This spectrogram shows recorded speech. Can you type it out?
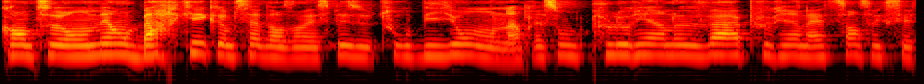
quand on est embarqué comme ça dans un espèce de tourbillon, on a l'impression que plus rien ne va, plus rien n'a de sens, etc.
